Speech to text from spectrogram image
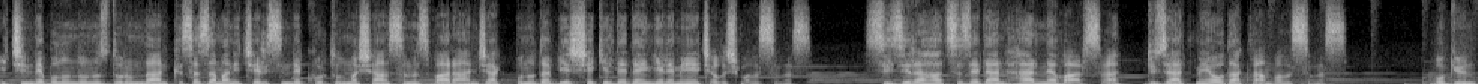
İçinde bulunduğunuz durumdan kısa zaman içerisinde kurtulma şansınız var ancak bunu da bir şekilde dengelemeye çalışmalısınız. Sizi rahatsız eden her ne varsa, düzeltmeye odaklanmalısınız. Bugün,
